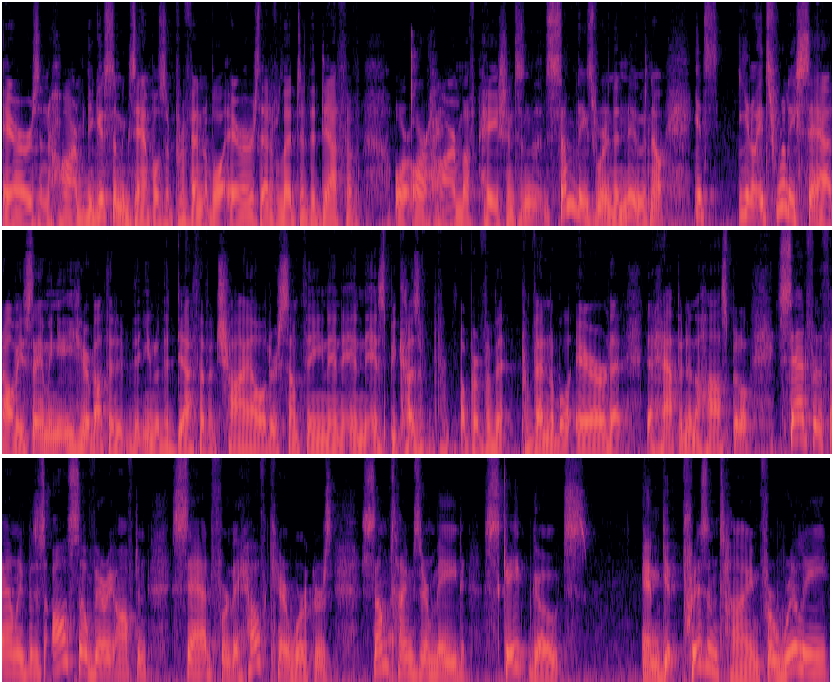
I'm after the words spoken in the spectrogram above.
errors and harm. And you give some examples of preventable errors that have led to the death of or, or harm of patients. And some of these were in the news. Now, it's you know it's really sad. Obviously, I mean you hear about the, the you know the death of a child or something, and, and it's because of a pre- preventable error that that happened in the hospital. Sad for the family, but it's also very often sad for the healthcare workers. Sometimes they're made scapegoats and get prison time for really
